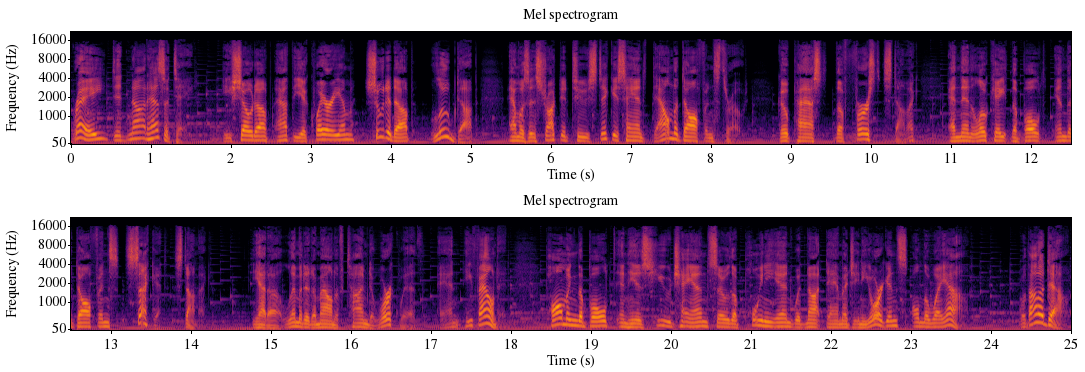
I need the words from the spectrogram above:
Ray did not hesitate. He showed up at the aquarium, suited up, lubed up, and was instructed to stick his hand down the dolphin's throat, go past the first stomach, and then locate the bolt in the dolphin's second stomach. He had a limited amount of time to work with, and he found it, palming the bolt in his huge hand so the pointy end would not damage any organs on the way out. Without a doubt,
